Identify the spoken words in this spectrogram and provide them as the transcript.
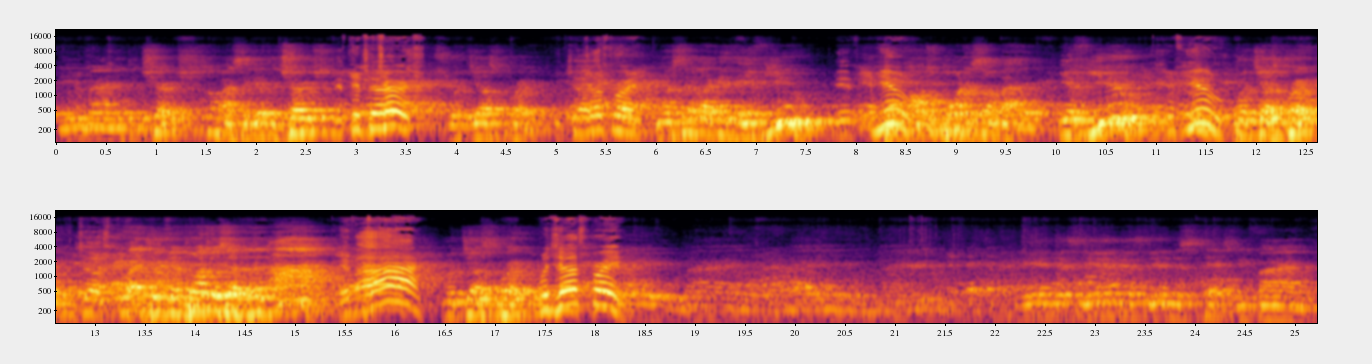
Amen. If the church, somebody say, if the church If the church would just pray. just pray. You know, say it like this. If you, If you, want you to point at somebody. If you if you, would just pray. Just Right, so you point yourself and say, I if I I would just pray. would just pray. In this, in this, in this text, we find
